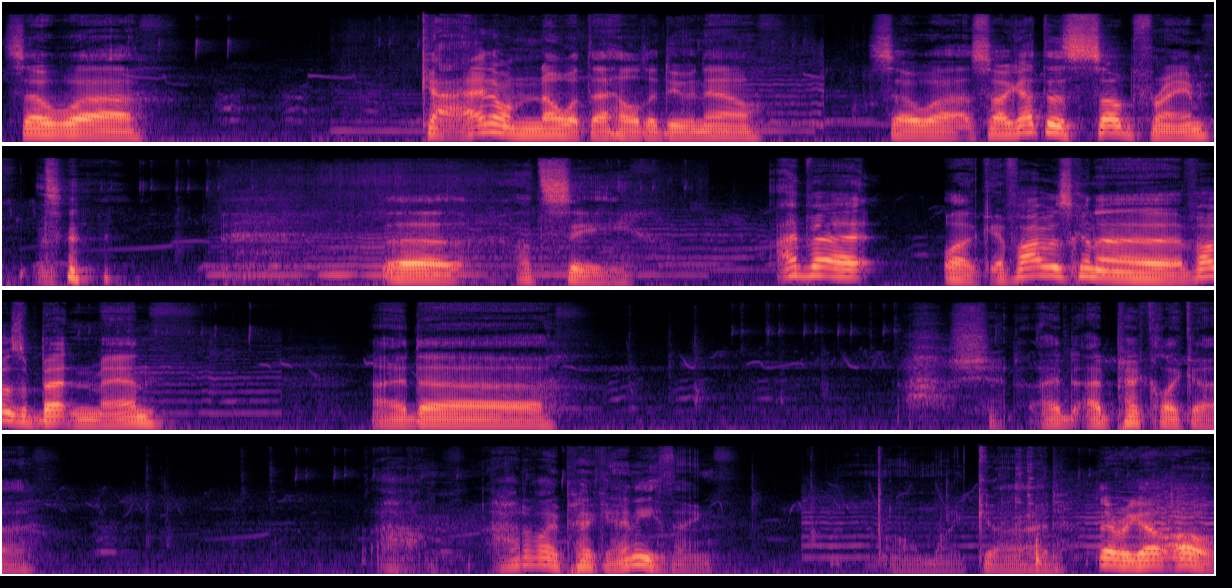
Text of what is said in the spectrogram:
So, uh... God, I don't know what the hell to do now. So, uh, so I got this subframe. uh, let's see. I bet. Look, if I was gonna, if I was a betting man, I'd, uh, oh, shit, I'd, I'd pick like a. Um, how do I pick anything? Oh my god! There we go. Oh,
